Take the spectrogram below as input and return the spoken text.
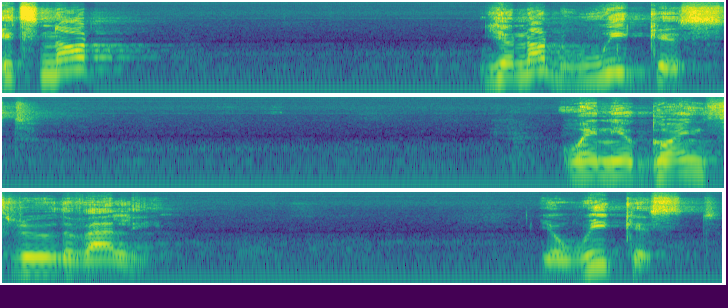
It's not, you're not weakest when you're going through the valley. You're weakest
